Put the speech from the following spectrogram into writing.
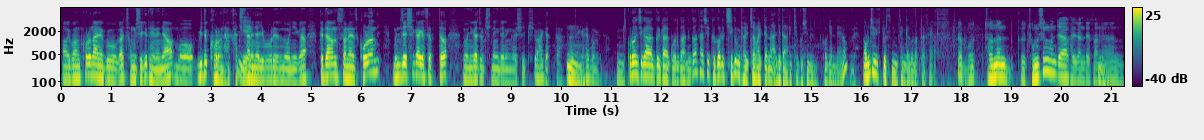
어, 이번 코로나19가 종식이 되느냐, 뭐, 위드 코로나 같이 예. 사느냐, 이 부분에 대한 논의가 그 다음 수순에서 그런 문제 시각에서부터 논의가 좀 진행되는 것이 필요하겠다. 음. 생각을 해봅니다. 음, 그런 시각이라고 하는 건 사실 그거를 지금 결정할 때는 아니다. 이렇게 보시는 거겠네요. 네. 엄중식 교수님 생각은 어떠세요? 뭐, 저는 그 종식 문제와 관련돼서는, 음.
